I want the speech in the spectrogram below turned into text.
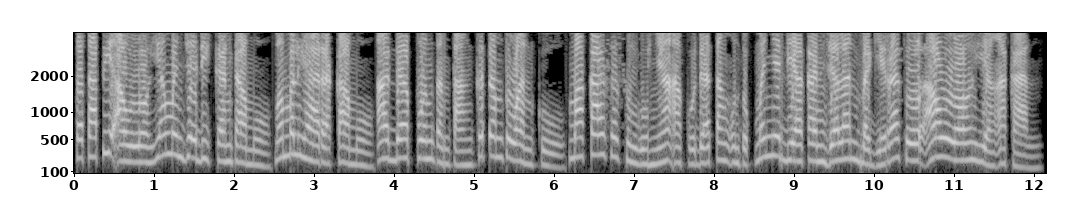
tetapi Allah yang menjadikan kamu, memelihara kamu. Adapun tentang ketentuanku, maka sesungguhnya aku datang untuk menyediakan jalan bagi Rasul Allah yang akan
